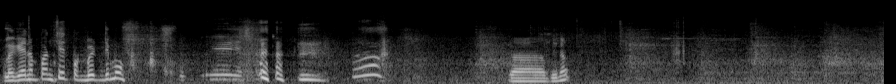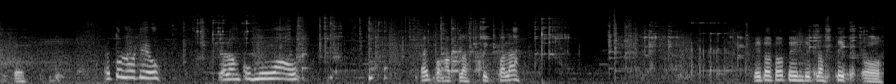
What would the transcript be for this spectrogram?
Lagay ng pansit pag birthday mo. Eh, Grabe no? Ito. Ito, Lodi oh. Walang kumuha oh. Ay, pang plastic pala. Ito, to, to, hindi plastic. Oh.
